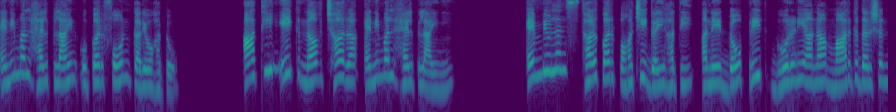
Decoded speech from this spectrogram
એનિમલ હેલ્પલાઇન ઉપર ફોન કર્યો હતો. આથી એક નવ છ ર એનિમલ હેલ્પલાઇનની એમ્બ્યુલન્સ સ્થળ પર પહોંચી ગઈ હતી અને ડોપ્રીત ઘોરણિયાના માર્ગદર્શન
